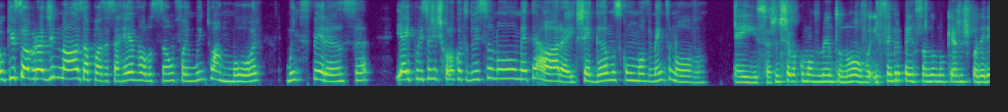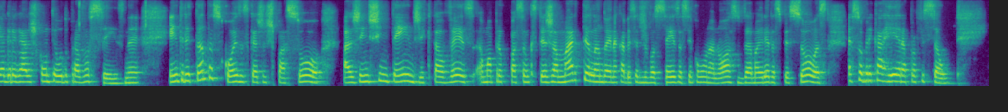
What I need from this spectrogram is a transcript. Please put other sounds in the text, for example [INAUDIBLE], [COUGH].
o que sobrou de nós após essa revolução foi muito amor, muita esperança. E aí, por isso, a gente colocou tudo isso no Meteora e chegamos com um movimento novo. É isso, a gente chega com um movimento novo e sempre pensando no que a gente poderia agregar de conteúdo para vocês, né? Entre tantas coisas que a gente passou, a gente entende que talvez uma preocupação que esteja martelando aí na cabeça de vocês, assim como na nossa, da maioria das pessoas, é sobre carreira, profissão.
